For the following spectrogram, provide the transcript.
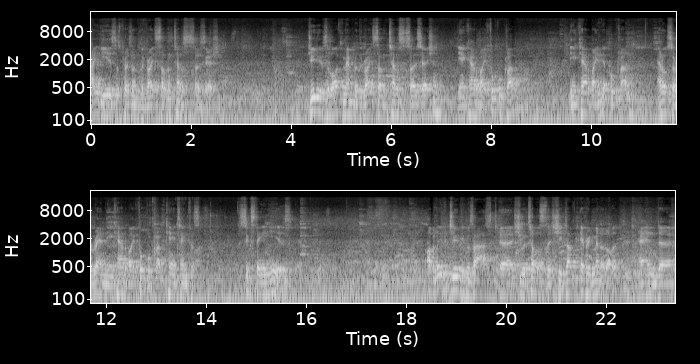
eight years as president of the Great Southern Tennis Association. Judy is a life member of the Great Southern Tennis Association the Encounter Bay Football Club, the Encounter Bay Netball Club, and also ran the Encounter Bay Football Club canteen for 16 years. I believe if Julie was asked, uh, she would tell us that she loved every minute of it, and uh,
